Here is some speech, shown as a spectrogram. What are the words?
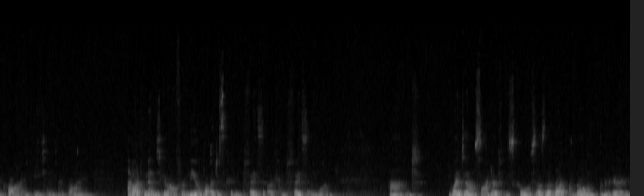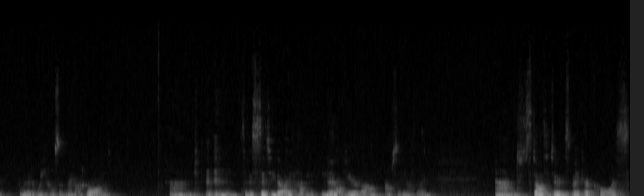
and crying, eating and crying. And I'd meant to go out for a meal, but I just couldn't face it. I couldn't face anyone. And went down, signed up for this course. I was like, right, I'm gone. I'm going to go within a week or something. I'd gone. and to this city that I had no idea about, absolutely nothing. And started doing this makeup course,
